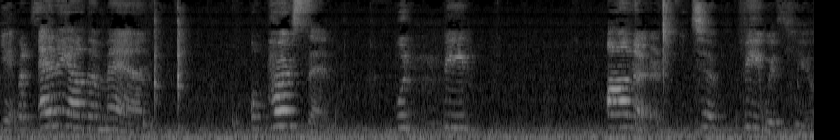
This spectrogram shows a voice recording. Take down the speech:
Yes. But any other man or person would be honored to be with you.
